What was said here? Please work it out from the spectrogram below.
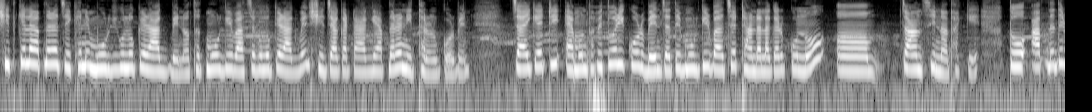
শীতকালে আপনারা যেখানে মুরগিগুলোকে রাখবেন, অর্থাৎ মুরগির বাচ্চাগুলোকে রাখবেন সেই জায়গাটা আগে আপনারা নির্ধারণ করবেন। জায়গাটি এমনভাবে তৈরি করবেন যাতে মুরগির বাচ্চা ঠান্ডা লাগার কোনো চান্সই না থাকে। তো আপনাদের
